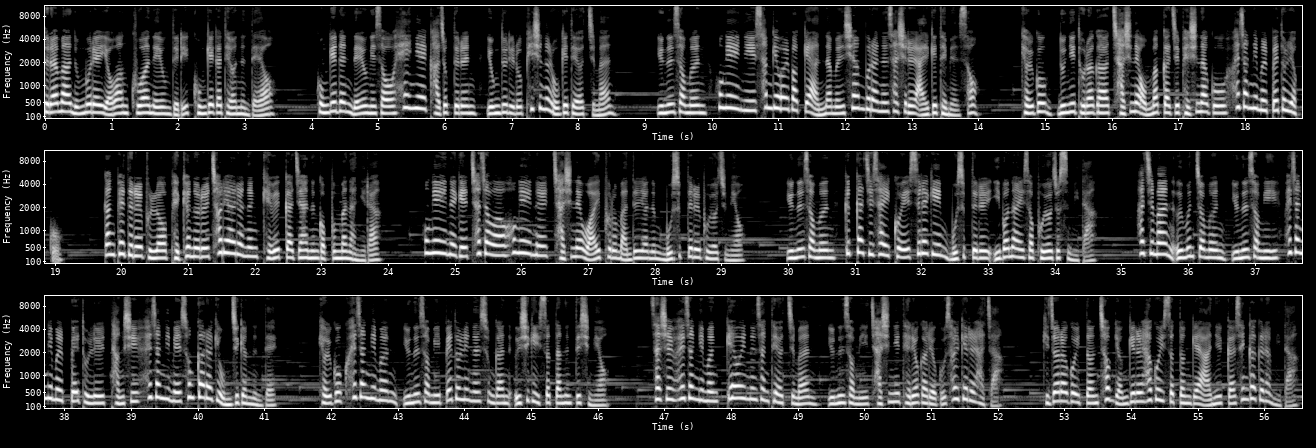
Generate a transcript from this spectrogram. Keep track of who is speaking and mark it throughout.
Speaker 1: 드라마 눈물의 여왕 9화 내용들이 공개가 되었는데요. 공개된 내용에서 혜인이의 가족들은 용두리로 피신을 오게 되었지만 윤은섬은 홍혜인이 3개월밖에 안 남은 시한부라는 사실을 알게 되면서 결국 눈이 돌아가 자신의 엄마까지 배신하고 회장님을 빼돌렸고 깡패들을 불러 백현우를 처리하려는 계획까지 하는 것뿐만 아니라 홍혜인에게 찾아와 홍혜인을 자신의 와이프로 만들려는 모습들을 보여주며 윤은섬은 끝까지 사이코의 쓰레기인 모습들을 입원화해서 보여줬습니다. 하지만 의문점은 윤은섬이 회장님을 빼돌릴 당시 회장님의 손가락이 움직였는데 결국 회장님은 윤은섬이 빼돌리는 순간 의식이 있었다는 뜻이며 사실 회장님은 깨어있는 상태였지만 윤은섬이 자신이 데려가려고 설계를 하자 기절하고 있던 척 연기를 하고 있었던 게 아닐까 생각을 합니다.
